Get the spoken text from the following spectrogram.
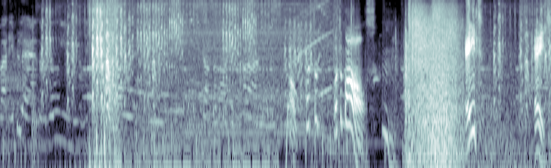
vad är det för länder? Louise. Oh, what the, what the balls? Eight? Eight.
